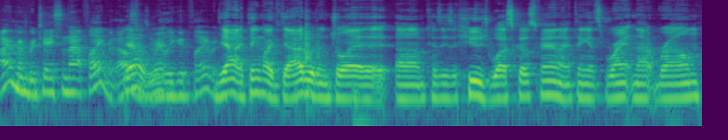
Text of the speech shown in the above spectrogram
I remember tasting that flavor. That was Yeah, it a really good flavor. Yeah, I think my dad would enjoy it um, because he's a huge West Coast fan. I think it's right in that realm.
